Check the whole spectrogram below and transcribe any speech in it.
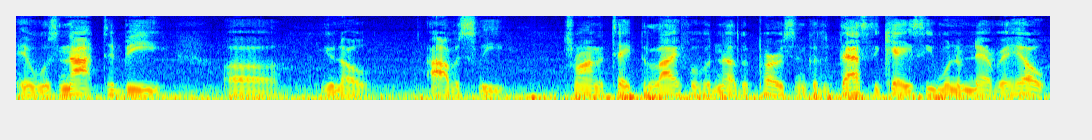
It was not to be, uh, you know, obviously trying to take the life of another person. Because if that's the case, he wouldn't have never helped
